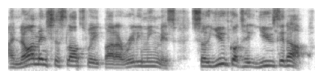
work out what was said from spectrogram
I know I mentioned this last week, but I really mean this. So you've got to use it up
